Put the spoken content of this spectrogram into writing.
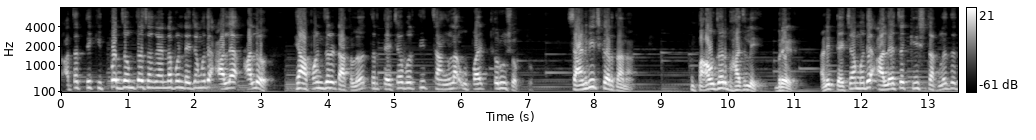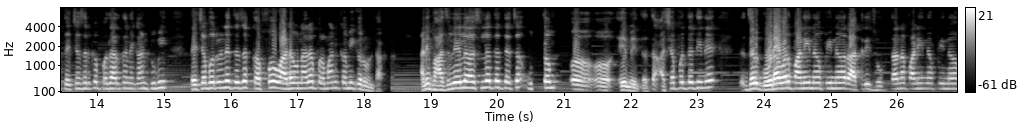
आता ते कितपत जमतं सगळ्यांना पण त्याच्यामध्ये आल्या आलं हे आपण जर टाकलं तर त्याच्यावरती चांगला उपाय ठरू शकतो. सँडविच करताना पाव जर भाजले ब्रेड आणि त्याच्यामध्ये आल्याचं किस टाकलं तर त्याच्यासारखं पदार्थ नाही. कारण तुम्ही त्याच्याबरोबर त्याचं कफ वाढवणारं प्रमाण कमी करून टाकता. आणि भाजलेलं असलं तर त्याचं उत्तम हे मिळतं. तर अशा पद्धतीने जर गोडावर पाणी न पिणं रात्री झोपताना पाणी न पिणं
